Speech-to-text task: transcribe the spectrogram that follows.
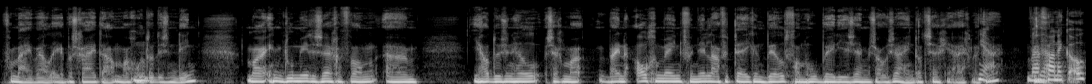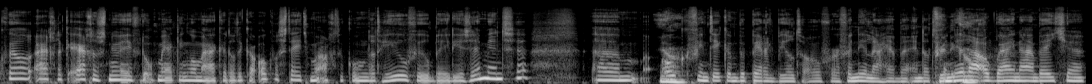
Voor mij wel, ik heb er scheid aan, maar goed, dat is een ding. Maar ik bedoel meer te zeggen van... Um, je had dus een heel, zeg maar, bijna algemeen vanilla vertekend beeld van hoe BDSM zou zijn. Dat zeg je eigenlijk, ja. hè? Waarvan ja. ik ook wel eigenlijk ergens nu even de opmerking wil maken... dat ik er ook wel steeds meer achter kom dat heel veel BDSM-mensen... Um, ja. ook vind ik een beperkt beeld over vanilla hebben. En dat Vind vanilla ook. ook. bijna een beetje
